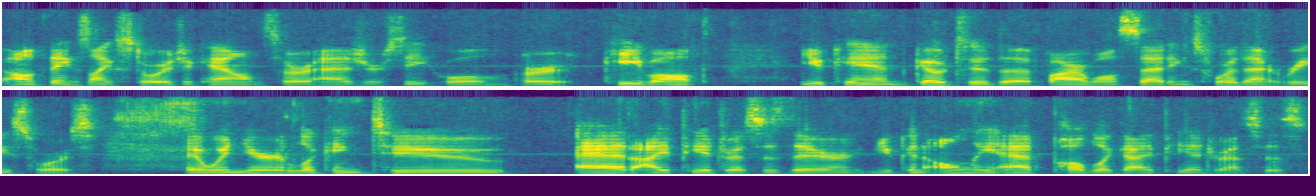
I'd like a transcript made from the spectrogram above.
on things like storage accounts or Azure SQL or Key Vault, you can go to the firewall settings for that resource. And when you're looking to add IP addresses there, you can only add public IP addresses.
